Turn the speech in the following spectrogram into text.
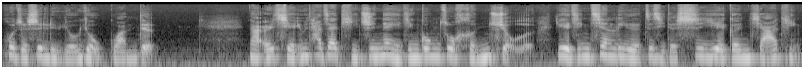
或者是旅游有关的。那而且因为他在体制内已经工作很久了，也已经建立了自己的事业跟家庭，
